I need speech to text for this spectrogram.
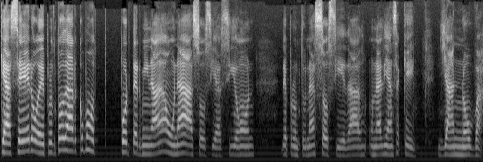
qué hacer o de pronto dar como por terminada una asociación, de pronto una sociedad, una alianza que ya no va.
